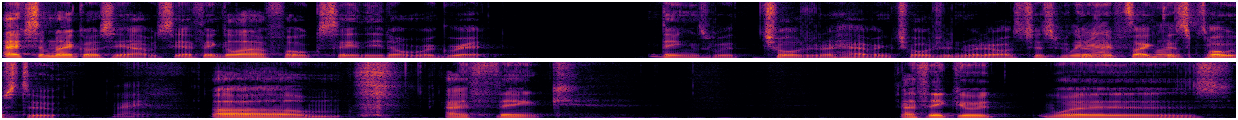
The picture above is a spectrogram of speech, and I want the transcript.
actually, I'm not going to say obviously. I think a lot of folks say they don't regret things with children or having children, or whatever else, just because it's like they're supposed supposed to. Right. Um, I think, I think it was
